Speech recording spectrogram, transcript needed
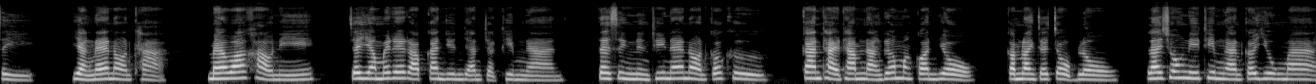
2024 อย่างแน่นอนค่ะ แม้ว่าข่าวนี้จะยังไม่ได้รับการยืนยันจากทีมงาน แต่สิ่งหนึ่งที่แน่นอนก็คือ การถ่ายทำหนังเรื่องมังกรโยกกำลังจะจบลง และช่วงนี้ทีมงานก็ยุ่งมาก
